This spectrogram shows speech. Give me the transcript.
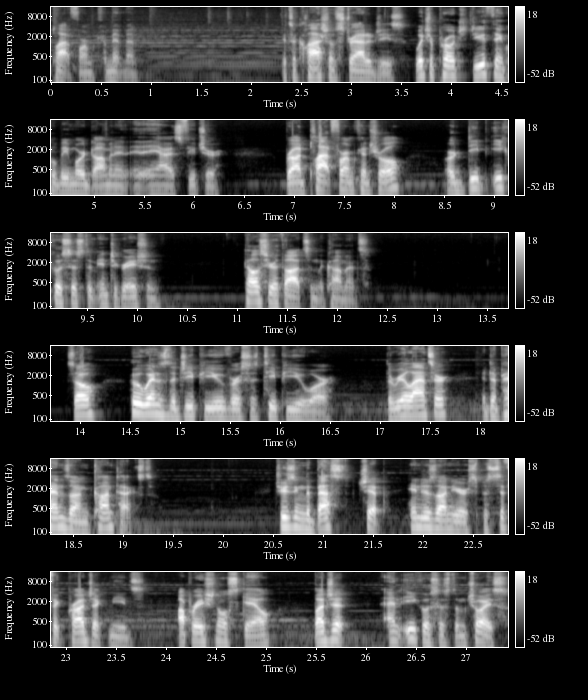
platform commitment. It's a clash of strategies. Which approach do you think will be more dominant in AI's future? Broad platform control or deep ecosystem integration? Tell us your thoughts in the comments. So, who wins the GPU versus TPU war? The real answer? It depends on context. Choosing the best chip hinges on your specific project needs, operational scale, budget, and ecosystem choice.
